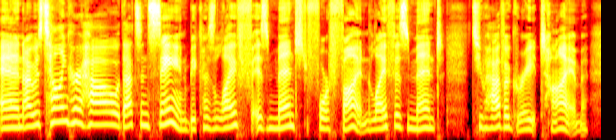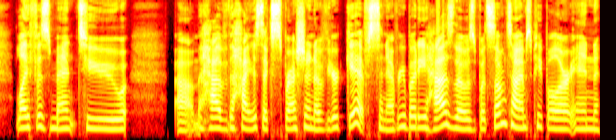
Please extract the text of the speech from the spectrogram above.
And i was telling her how that's insane because life is meant for fun. Life is meant to have a great time. Life is meant to um, have the highest expression of your gifts and everybody has those but sometimes people are in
